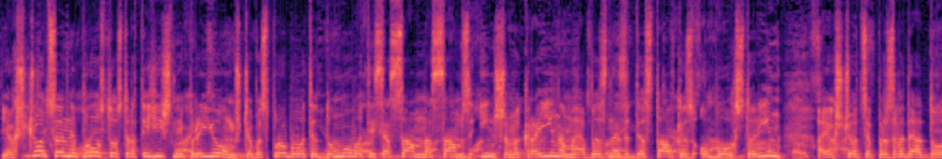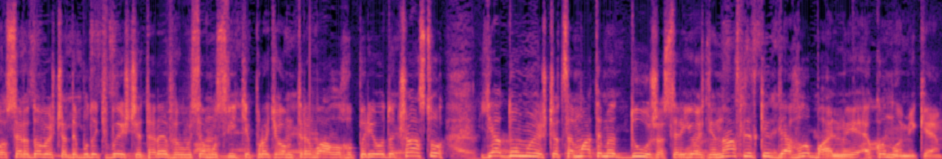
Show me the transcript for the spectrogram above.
Якщо це не просто стратегічний прийом, щоб спробувати домовитися сам на сам з іншими країнами, аби знизити ставки з обох сторін. А якщо це призведе до середовища, де будуть вищі тарифи в усьому світі протягом тривалого періоду часу, я думаю, що це матиме дуже серйозні наслідки для глобальної економіки.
